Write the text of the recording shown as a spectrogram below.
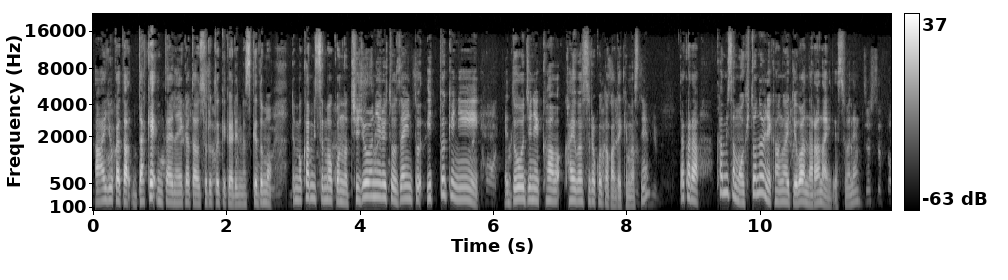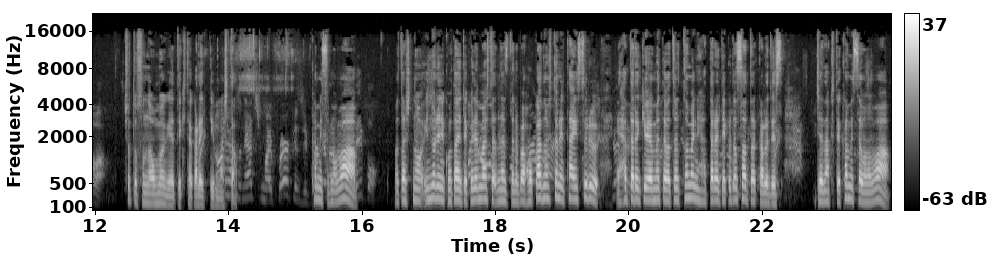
ああいう方だけみたいな言い方をする時がありますけども、でも神様はこの地上にいる人全員と一時に同時に会話することができますね。だから神様を人のように考えてはならないですよね。ちょっとそんな思いがやってきたから言ってみました。神様は私の祈りに応えてくれました。なぜならば、他の人に対する働きをやめて私のために働いてくださったからです。じゃなくて、神様は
